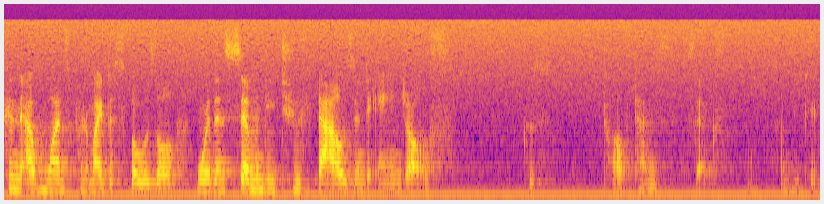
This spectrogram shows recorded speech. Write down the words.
can at once put at my disposal more than 72,000 angels? Because 12 times 6, 72.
